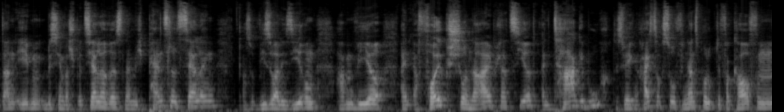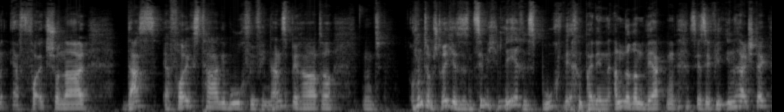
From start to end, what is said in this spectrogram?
dann eben ein bisschen was Spezielleres, nämlich Pencil Selling, also Visualisierung, haben wir ein Erfolgsjournal platziert, ein Tagebuch, deswegen heißt auch so, Finanzprodukte verkaufen, Erfolgsjournal, das Erfolgstagebuch für Finanzberater. Und Unterm Strich ist es ein ziemlich leeres Buch, während bei den anderen Werken sehr, sehr viel Inhalt steckt.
